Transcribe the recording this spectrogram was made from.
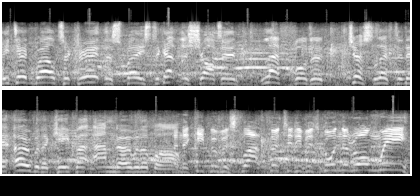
He did well to create the space to get the shot in. Left footed, just lifted it over the keeper and over the bar. And the keeper was flat footed. He was going the wrong way.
